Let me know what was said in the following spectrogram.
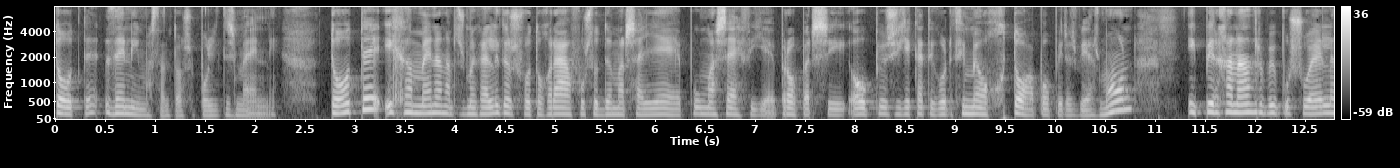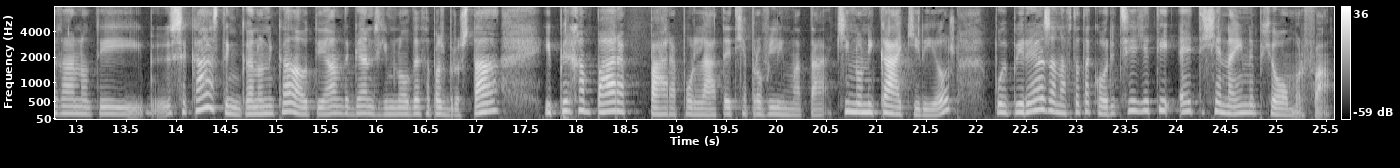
Τότε δεν ήμασταν τόσο πολιτισμένοι. Τότε είχαμε έναν από τους μεγαλύτερους φωτογράφους, τον Ντεμαρσαλιέ, που μας έφυγε πρόπερση, ο οποίος είχε κατηγορηθεί με 8 απόπειρες βιασμών. Υπήρχαν άνθρωποι που σου έλεγαν ότι σε casting κανονικά, ότι αν δεν κάνεις γυμνό δεν θα πας μπροστά. Υπήρχαν πάρα πάρα πολλά τέτοια προβλήματα, κοινωνικά κυρίως, που επηρέαζαν αυτά τα κορίτσια γιατί έτυχε να είναι πιο όμορφα.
